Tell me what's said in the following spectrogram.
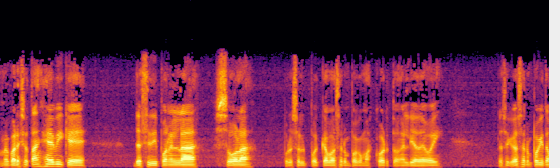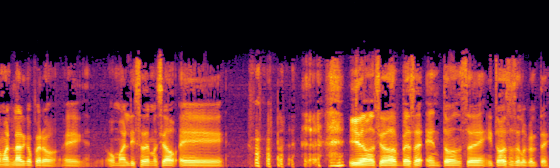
me pareció tan heavy que decidí ponerla sola. Por eso el podcast va a ser un poco más corto en el día de hoy. Pensé que iba a ser un poquito más largo, pero eh, Omar dice demasiado eh, y demasiadas veces entonces y todo eso se lo corté.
